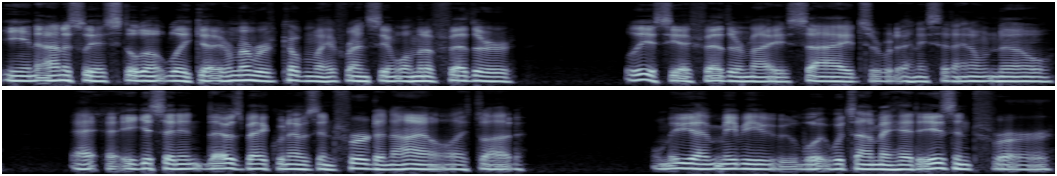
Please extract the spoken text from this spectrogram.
And honestly i still don't like i remember a couple of my friends saying well i'm to feather well you see i feather my sides or what and i said i don't know. I, I guess i didn't that was back when i was in fur denial i thought well maybe I, maybe what's on my head isn't fur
